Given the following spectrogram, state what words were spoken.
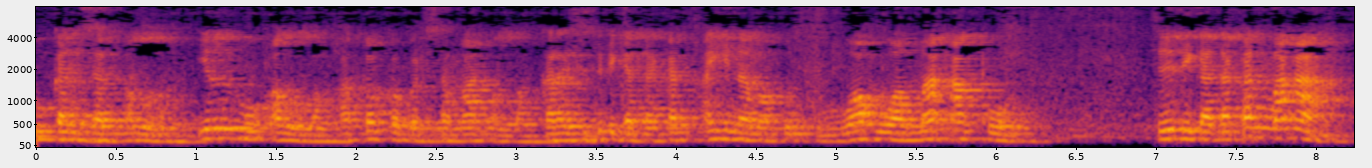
bukan zat Allah, ilmu Allah atau kebersamaan Allah. Karena itu dikatakan aina ma kuntum wa huwa ma'akum. Jadi dikatakan ma'a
